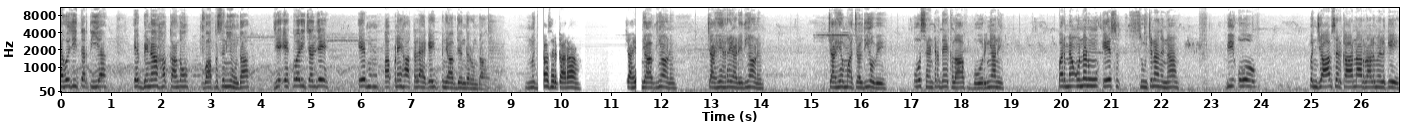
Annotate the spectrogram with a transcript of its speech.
ਇਹੋ ਜੀ ਧਰਤੀ ਆ, ਇਹ ਬਿਨਾਂ ਹੱਕਾਂ ਤੋਂ ਵਾਪਸ ਨਹੀਂ ਆਉਂਦਾ। ਜੇ ਇੱਕ ਵਾਰੀ ਚੱਲ ਜੇ, ਇਹ ਆਪਣੇ ਹੱਕ ਲੈ ਕੇ ਪੰਜਾਬ ਦੇ ਅੰਦਰ ਹੁੰਦਾ। ਮੌਜੂਦਾ ਸਰਕਾਰਾਂ, ਚਾਹੇ ਪੰਜਾਬ ਦੀਆਂ ਹੋਣ, ਚਾਹੇ ਹਰਿਆਣੇ ਦੀਆਂ ਹੋਣ, ਚਾਹੇ ਹਿਮਾਚਲ ਦੀ ਹੋਵੇ, ਉਹ ਸੈਂਟਰ ਦੇ ਖਿਲਾਫ ਬੋਲ ਰਹੀਆਂ ਨੇ। ਪਰ ਮੈਂ ਉਹਨਾਂ ਨੂੰ ਇਹ ਸ- ਸੂਚਨਾ ਦਿੰਨਾ ਵੀ ਉਹ ਪੰਜਾਬ ਸਰਕਾਰ ਨਾਲ ਰਲ ਮਿਲ ਕੇ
